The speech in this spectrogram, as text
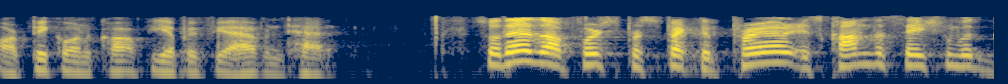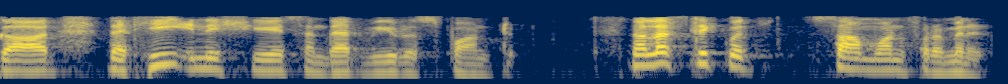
or pick one copy up if you haven't had it. So there's our first perspective. Prayer is conversation with God that He initiates and that we respond to. Now let's stick with Psalm 1 for a minute.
